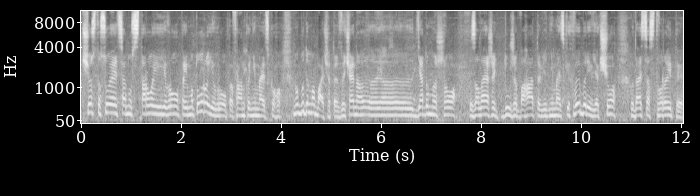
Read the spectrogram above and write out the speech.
Що стосується ну старої Європи і мотору Європи, франко-німецького, ну будемо бачити. Звичайно, е, я думаю, що залежить дуже багато від німецьких виборів, якщо вдасться створити.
